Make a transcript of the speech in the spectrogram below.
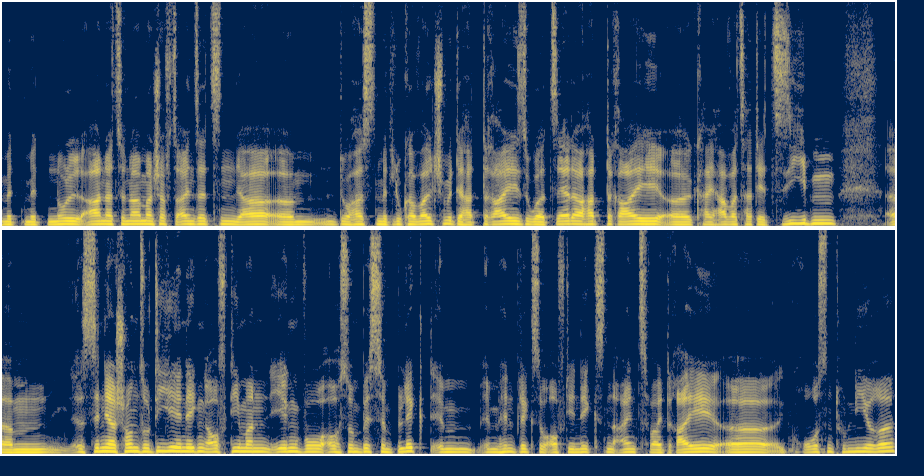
mit, mit null A-Nationalmannschaftseinsätzen. Ja, ähm, du hast mit Luca Waldschmidt, der hat drei, Suat Serda hat drei, äh, Kai Havertz hat jetzt sieben. Ähm, es sind ja schon so diejenigen, auf die man irgendwo auch so ein bisschen blickt im, im Hinblick so auf die nächsten ein, zwei, drei äh, großen Turniere.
